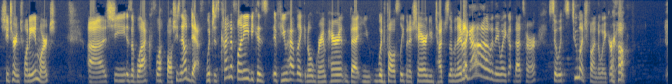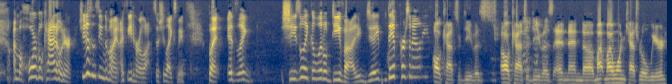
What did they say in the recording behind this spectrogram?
She turned 20 in March. Uh, she is a black fluff ball. She's now deaf, which is kind of funny because if you have like an old grandparent that you would fall asleep in a chair and you touch them and they'd be like ah when they wake up, that's her. So it's too much fun to wake her up. I'm a horrible cat owner. She doesn't seem to mind. I feed her a lot, so she likes me. But it's like she's like a little diva. Do they, they have personalities? All cats are divas. All cats are divas, and and uh, my my one cat's real weird.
